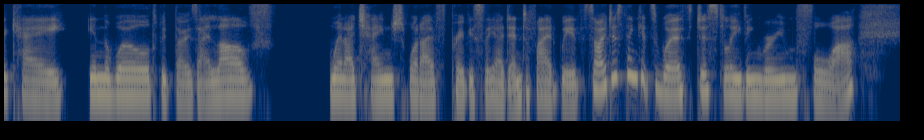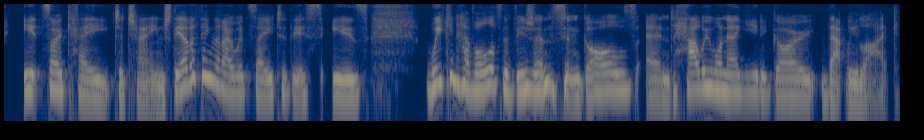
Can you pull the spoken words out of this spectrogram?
okay in the world with those I love when I changed what I've previously identified with? So I just think it's worth just leaving room for it's okay to change. The other thing that I would say to this is we can have all of the visions and goals and how we want our year to go that we like.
